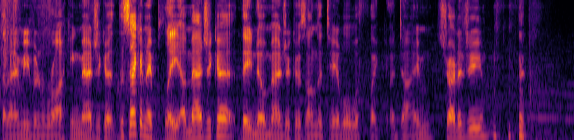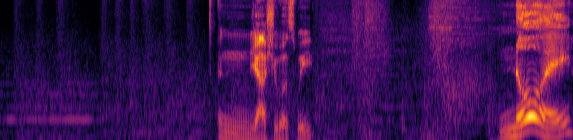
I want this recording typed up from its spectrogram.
that I'm even rocking Magica. The second I play a Magica, they know Magica's on the table with like a dime strategy. and Joshua Sweet. Noi.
